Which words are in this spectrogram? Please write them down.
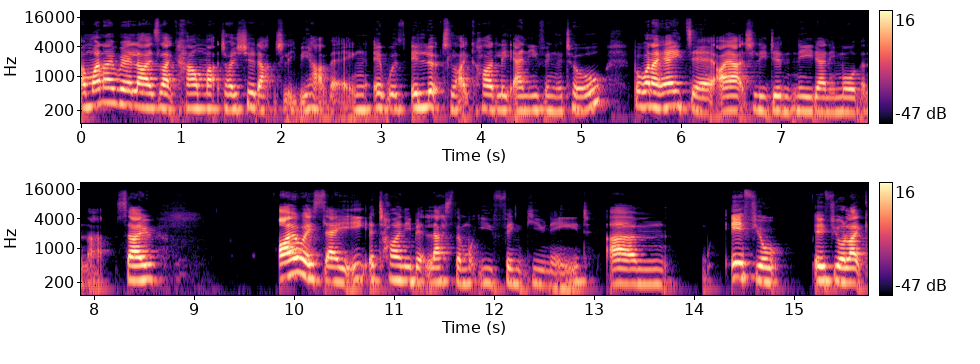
And when I realized like how much I should actually be having, it was it looked like hardly anything at all. But when I ate it, I actually didn't need any more than that. So I always say eat a tiny bit less than what you think you need. Um, if you're if you're like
